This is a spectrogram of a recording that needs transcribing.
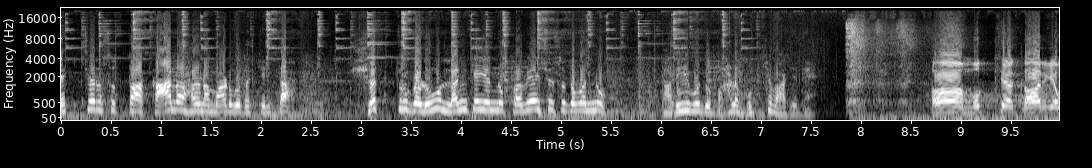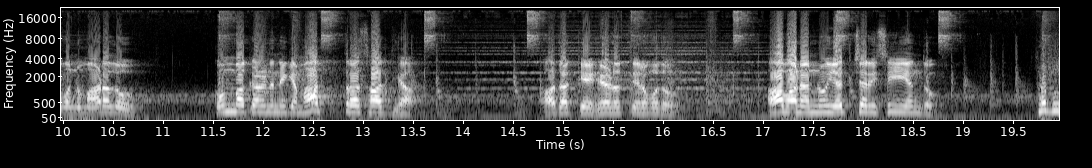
ಎಚ್ಚರಿಸುತ್ತಾ ಕಾಲಹರಣ ಮಾಡುವುದಕ್ಕಿಂತ ಶತ್ರುಗಳು ಲಂಕೆಯನ್ನು ಪ್ರವೇಶಿಸುವುದನ್ನು ತಡೆಯುವುದು ಬಹಳ ಮುಖ್ಯವಾಗಿದೆ. ಆ ಮುಖ್ಯ ಕಾರ್ಯವನ್ನು ಮಾಡಲು ಕುಂಭಕರ್ಣನಿಗೆ ಮಾತ್ರ ಸಾಧ್ಯ. ಅದಕ್ಕೆ ಹೇಳುತ್ತಿರುವುದು ಅವನನ್ನು ಎಚ್ಚರಿಸಿ ಎಂದು. ಪ್ರಭು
